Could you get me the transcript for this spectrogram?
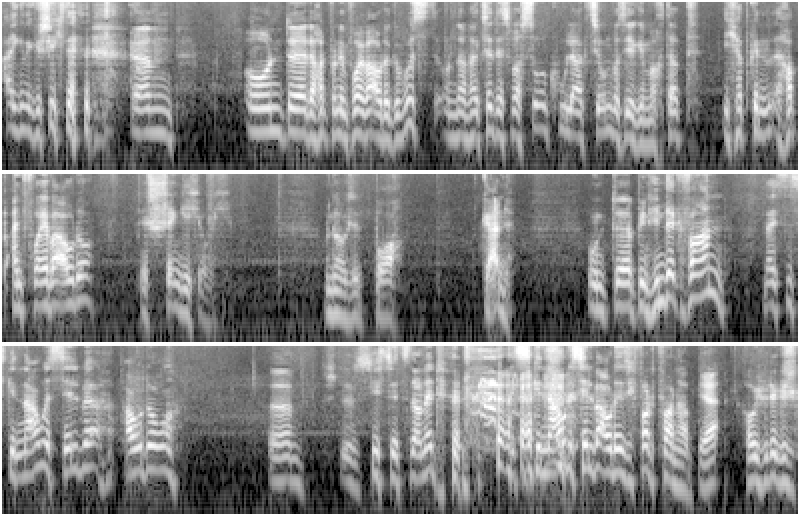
eigene Geschichte. ähm, und äh, der hat von dem Feuerwehrauto gewusst. Und dann hat er gesagt, das war so eine coole Aktion, was ihr gemacht habt. Ich habe hab ein Feuerwehrauto, das schenke ich euch. Und dann habe ich gesagt, boah, gerne. Und äh, bin hintergefahren. Da ist es genau dasselbe Auto. Ähm, das siehst du jetzt da nicht. Es ist genau dasselbe Auto, das ich fortgefahren habe. ja. Habe ich wieder gesch-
